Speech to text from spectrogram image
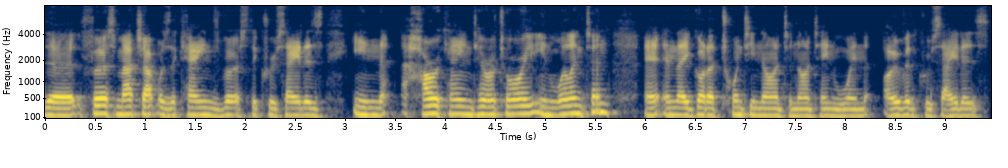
The first matchup was the Canes versus the Crusaders in Hurricane territory in Wellington, and, and they got a 29 to 19 win over the Crusaders.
